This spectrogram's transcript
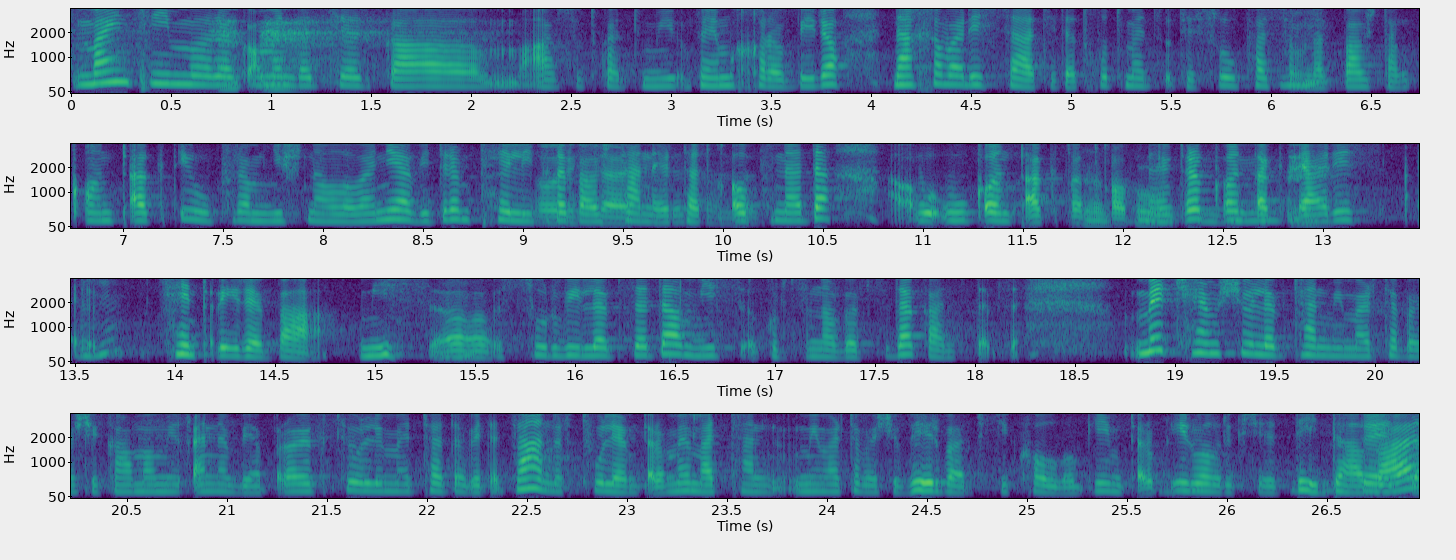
მაინც იმ რეკომენდაციას ასე ვთქვათ ვემხრობი რომ ნახევარი საათი და 15 წუთი სრულფასოვნად ბავშვთან კონტაქტი უფრო მნიშვნელოვანია ვიდრე მთელი დღე ბავშვთან ერთად ყოფნა და უკონტაქტოდ ყოფნა. იმიტომ რომ კონტაქტი არის ცენტრირება მის სურვილებზე და მის გრძნობებზე და განცდებზე. მე ჩემშვილებთან მიმართებაში გამომიყენებია პროექციული მეთოდები და ძალიან რთულია იმიტომ რომ მე მათ თან მიმართებაში ვერ ვარ ფსიქოლოგი, იმიტომ რომ პირველ რიგში ეს დედა ვარ.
